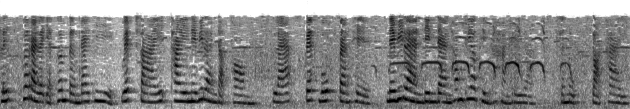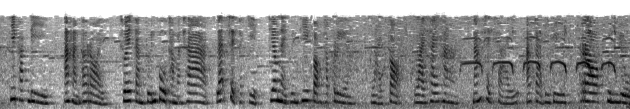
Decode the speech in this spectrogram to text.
คลิกเพื่อรายละเอียดเพิ่มเติมได้ที่เว็บไซต์ thainewiland.com และ Facebook Fanpage เนวิแลนด์ดินแดนท่องเที่ยวถิ่นทหารเรือ สนุก ปลอดภัย ที่พักดี อาหารอร่อย ช่วยกันฟื้นฟูธรรมชาติ และเศรษฐกิจ เที่ยวในพื้นที่กองทัพเรือ หลายเกาะ หลายชายหาด น้ำใสๆ อากาศดีๆ รอคุณอยู่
